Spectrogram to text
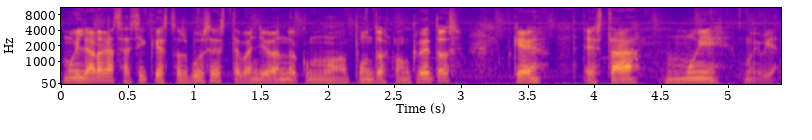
muy largas, así que estos buses te van llevando como a puntos concretos, que está muy, muy bien.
